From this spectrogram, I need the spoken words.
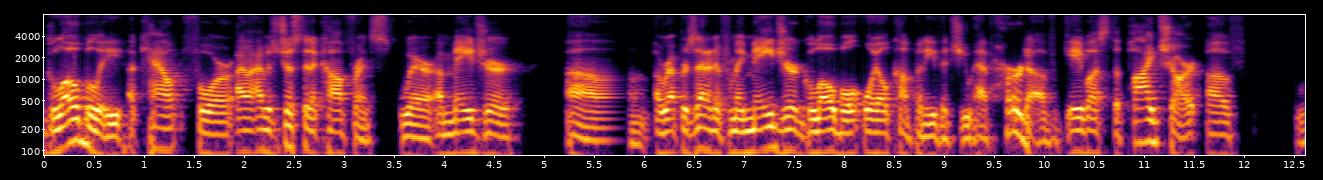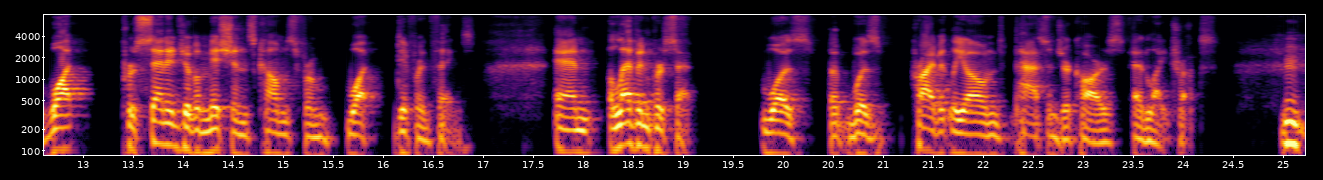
globally account for I, I was just at a conference where a major um, a representative from a major global oil company that you have heard of gave us the pie chart of what percentage of emissions comes from what different things and 11% was uh, was privately owned passenger cars and light trucks mm.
